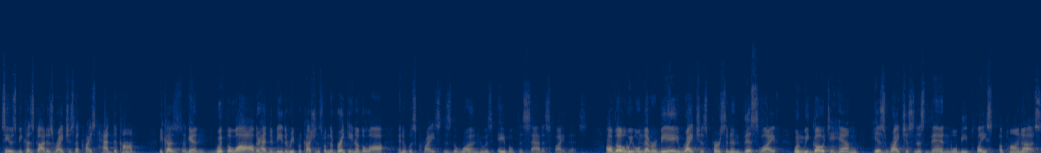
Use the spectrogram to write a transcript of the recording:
See, it was because God is righteous that Christ had to come. Because, again, with the law, there had to be the repercussions from the breaking of the law, and it was Christ is the one who was able to satisfy this. Although we will never be a righteous person in this life, when we go to Him, His righteousness then will be placed upon us.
